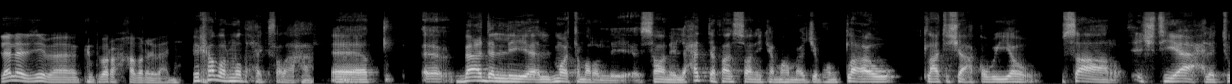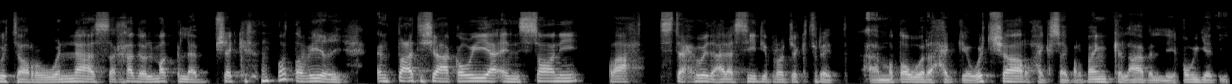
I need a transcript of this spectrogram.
لا لا جيب. كنت بروح الخبر اللي بعده. في خبر مضحك صراحة. آه بعد اللي المؤتمر اللي سوني اللي حتى fan سوني كان ما هم يعجبهم طلعوا طلعت إشاعة قوية وصار اجتياح لتويتر والناس أخذوا المقلب بشكل مو طبيعي. طلعت إشاعة قوية إن سوني راح تستحوذ على سي دي بروجكت ريد مطورة حق ويتشر حق سايبر بنك الألعاب اللي قوية دي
